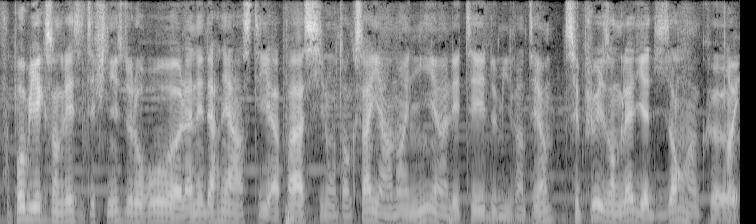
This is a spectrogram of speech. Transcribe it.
Faut pas oublier que les Anglais étaient finis de l'Euro euh, l'année dernière. Hein. C'était il y a pas si longtemps que ça, il y a un an et demi, l'été 2021. C'est plus les Anglais d'il y a 10 ans hein, que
